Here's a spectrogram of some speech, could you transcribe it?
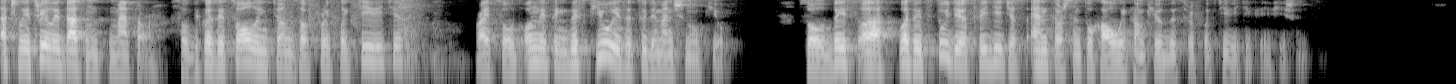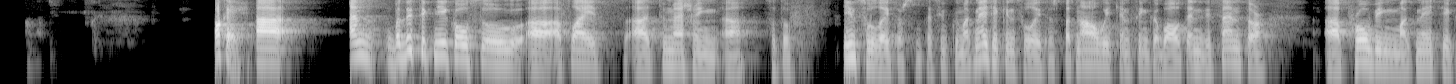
actually, it really doesn't matter. So because it's all in terms of reflectivities, right? So the only thing, this Q is a two-dimensional Q. So this, uh, whether it's 2D or 3D, just enters into how we compute this reflectivity coefficients. Okay, uh, and but this technique also applies to measuring sort of insulators, specifically magnetic insulators, but now we can think about NV center uh, probing magnetic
